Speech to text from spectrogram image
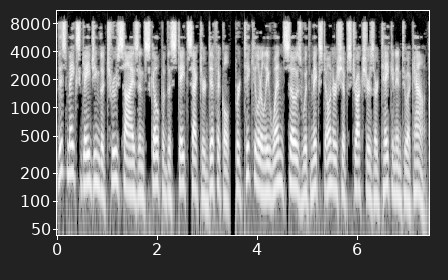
This makes gauging the true size and scope of the state sector difficult, particularly when SOEs with mixed ownership structures are taken into account.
